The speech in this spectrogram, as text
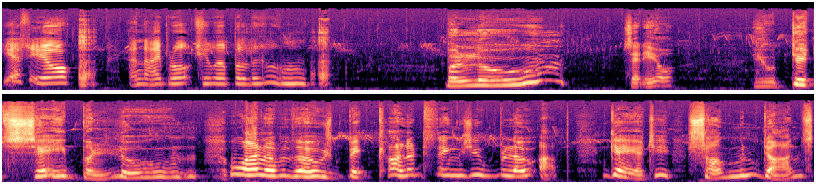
Yes, Eeyore. And I brought you a balloon. Balloon? said Eeyore. You did say balloon. One of those big coloured things you blow up. Gaiety, song and dance.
